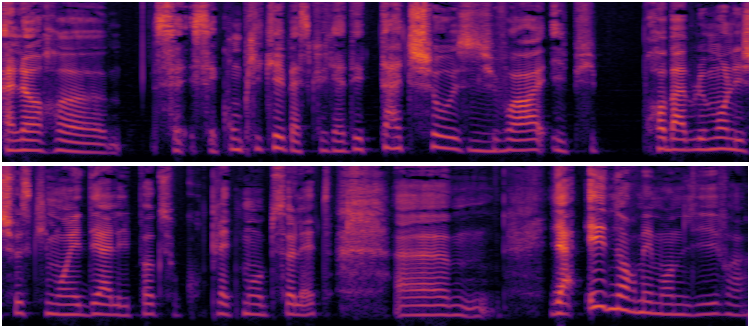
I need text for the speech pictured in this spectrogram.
Alors euh, c'est compliqué parce qu'il y a des tas de choses, tu mm. vois, et puis probablement les choses qui m'ont aidé à l'époque sont complètement obsolètes. Euh, il y a énormément de livres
